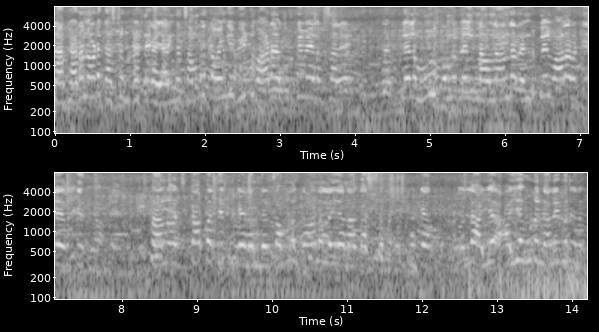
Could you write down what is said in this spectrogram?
நான் கடனோட கஷ்டப்பட்டுருக்கேன் எந்த ஐயா. இந்த சம்பளத்தை வாங்கி வீட்டு வாடகை கொடுக்கவே எனக்கு சரி என் பிள்ளைல மூணு பொம்பளை பிள்ளைகளுக்கு நான் நான் தான் ரெண்டு பிள்ளைகள் வாழ வெட்டியே இருக்கு. நான் வச்சு காப்பாற்றிட்டு இருக்கேன் எனக்கு இந்த சம்பளம் காணலையா? நான் கஷ்டப்பட்டு இருக்கேன் எல்லாம் ஐயா ஐயா கூட நிறைய பேர் எனக்கு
